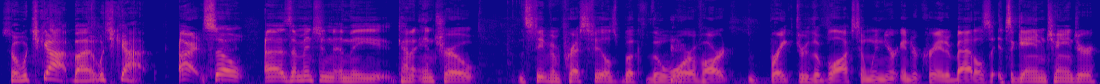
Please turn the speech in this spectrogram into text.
So what you got, bud? What you got? All right. So, uh, as I mentioned in the kind of intro, Steven Pressfield's book, The War of Art Break Through the Blocks and Win Your Inner Creative Battles, it's a game changer.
